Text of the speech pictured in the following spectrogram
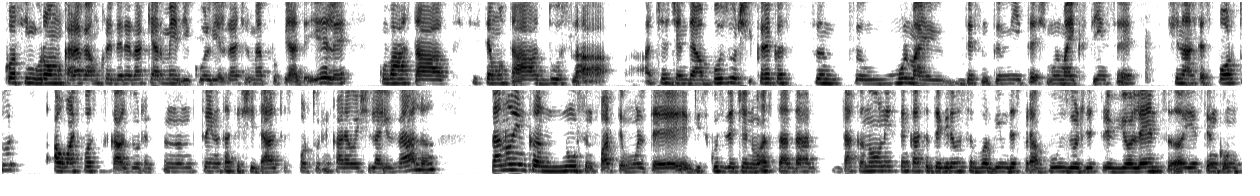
Cu o singur om care avea încredere era chiar medicul, el era cel mai apropiat de ele. Cumva asta, sistemul ăsta a dus la acest gen de abuzuri și cred că sunt mult mai des întâlnite și mult mai extinse și în alte sporturi. Au mai fost cazuri în străinătate și de alte sporturi în care au ieșit la iveală. La noi încă nu sunt foarte multe discuții de genul ăsta, dar dacă nouă ne este încă atât de greu să vorbim despre abuzuri, despre violență, este încă un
